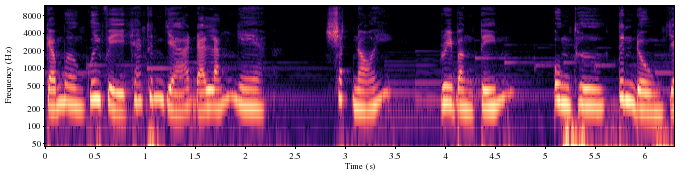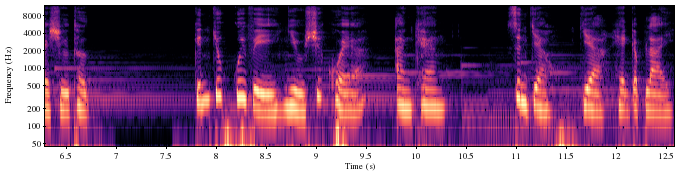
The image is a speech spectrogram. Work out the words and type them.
Cảm ơn quý vị khán thính giả đã lắng nghe. Sách nói, ri bằng tím, ung thư, tin đồn và sự thật. Kính chúc quý vị nhiều sức khỏe, an khang. Xin chào và hẹn gặp lại.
